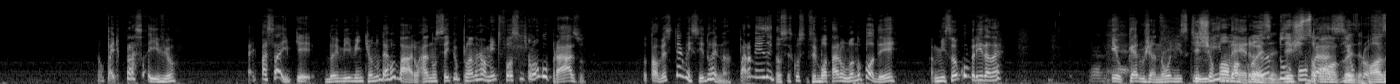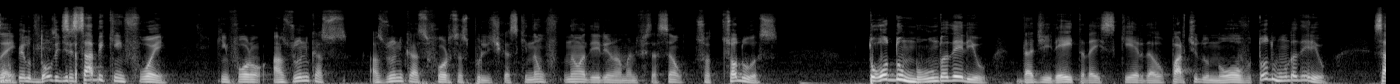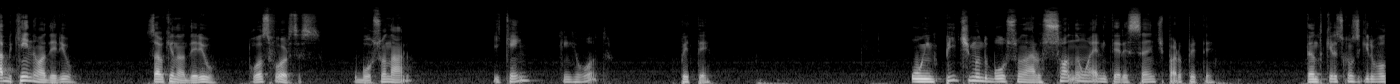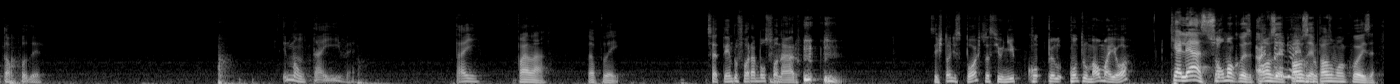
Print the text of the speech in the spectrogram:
Então pede pra sair, viu? Pede pra sair, porque 2021 não derrubaram. A não ser que o plano realmente fosse de longo prazo. Eu talvez tenha vencido, Renan. Parabéns, então. Vocês, vocês botaram o Lula no poder. A missão cumprida, né? Eu quero Janones Deixa eu falar uma coisa, deixa eu falar uma coisa, pausa aí. pelo 12 de Você sabe quem foi? Quem foram as únicas, as únicas forças políticas que não, não aderiram à manifestação? Só, só duas. Todo mundo aderiu. Da direita, da esquerda, o Partido Novo, todo mundo aderiu. Sabe quem não aderiu? Sabe quem não aderiu? Duas forças. O Bolsonaro. E quem? Quem que é o outro? O PT. O impeachment do Bolsonaro só não era interessante para o PT. Tanto que eles conseguiram voltar ao poder. Irmão, tá aí, velho. Tá aí. Vai lá. Dá play. setembro fora Bolsonaro. Vocês estão dispostos a se unir pelo- contra o mal maior? Que, aliás, só uma coisa. Pausa aí, pausa aí, pausa uma coisa.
